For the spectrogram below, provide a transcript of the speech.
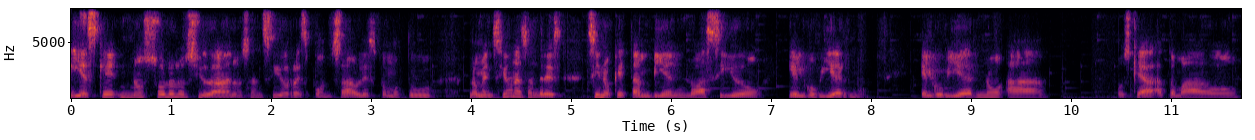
y es que no solo los ciudadanos han sido responsables, como tú lo mencionas, Andrés, sino que también lo ha sido el gobierno el gobierno ha, pues, que ha, tomado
